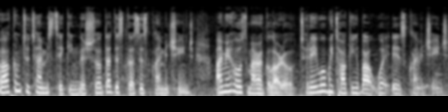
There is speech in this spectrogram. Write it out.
Welcome to Time is Ticking, the show that discusses climate change. I'm your host, Myra Gallardo. Today we'll be talking about what is climate change.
